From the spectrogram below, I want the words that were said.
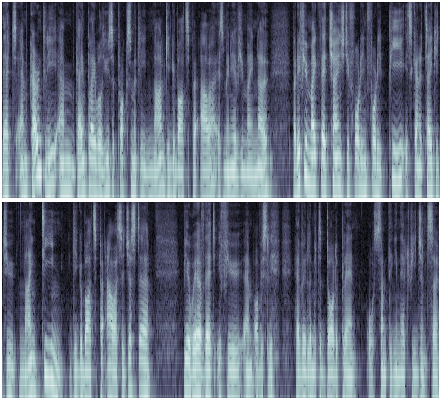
that um, currently um, gameplay will use approximately 9 gigabytes per hour, as many of you may know. But if you make that change to 1440p, it's going to take you to 19 gigabytes per hour. So just uh, be aware of that if you um, obviously have a limited data plan or something in that region. So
